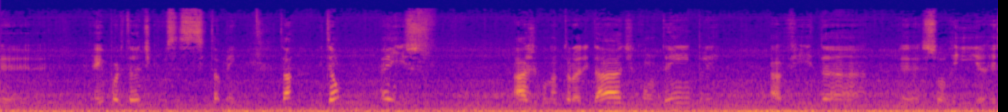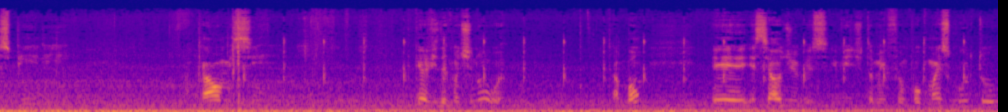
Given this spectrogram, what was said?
é, é importante que você se sinta bem, tá? Então é isso. Age com naturalidade, contemple a vida, é, sorria, respire, acalme-se, porque a vida continua, tá bom? É, esse áudio, esse vídeo também foi um pouco mais curto,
